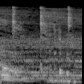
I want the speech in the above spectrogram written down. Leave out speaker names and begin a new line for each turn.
home.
